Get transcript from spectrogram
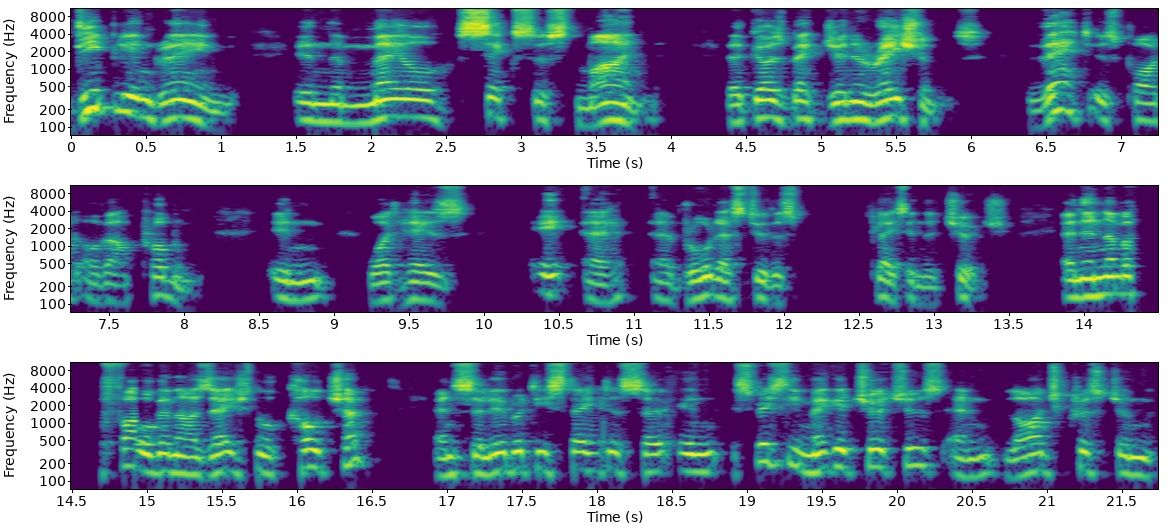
deeply ingrained in the male sexist mind that goes back generations. That is part of our problem in what has uh, uh, brought us to this place in the church. And then number five, organizational culture and celebrity status. So in especially mega churches and large Christian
